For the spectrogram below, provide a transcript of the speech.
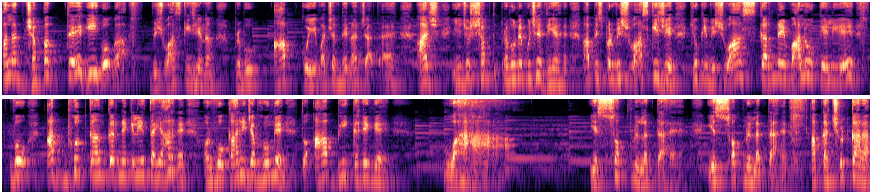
पलक झपकते ही होगा। विश्वास कीजिए ना, प्रभु आपको ये वचन देना चाहता है। आज ये जो शब्द प्रभु ने मुझे दिए हैं, आप इस पर विश्वास कीजिए, क्योंकि विश्वास करने वालों के लिए, वो अद्भुत काम करने के लिए तैयार है, और वो कार्य जब होंगे तो आप भी कहेंगे, वाह! ये स्वप्न लगता है, ये स्वप्न लगता है। आपका छुटकारा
